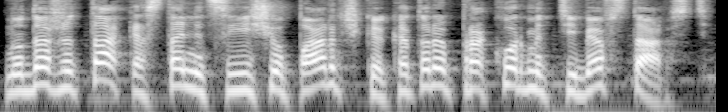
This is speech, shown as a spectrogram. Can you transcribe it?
но даже так останется еще парочка, которая прокормит тебя в старости.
